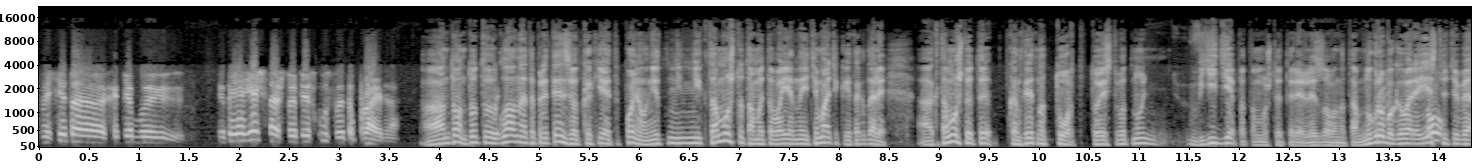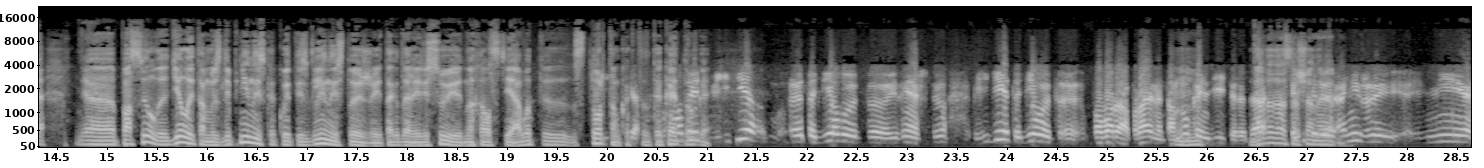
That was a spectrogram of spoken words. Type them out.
То есть это хотя бы, это я, я считаю, что это искусство, это правильно. А, Антон, тут главная эта претензия, вот как я это понял, не, не, не к тому, что там это военная тематика и так далее, а к тому, что это конкретно торт. То есть вот, ну, в еде, потому что это реализовано там. Ну, грубо говоря, есть у тебя э, посыл, делай там из лепнины, из какой-то, из глины, из той же и так далее, рисуй на холсте. А вот э, с тортом как-то какая-то другая. в еде это делают, э, извиняюсь, в еде это делают э, повара, правильно? Там, ну, Мгм. кондитеры, да? Да-да-да, совершенно верно. Они же не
